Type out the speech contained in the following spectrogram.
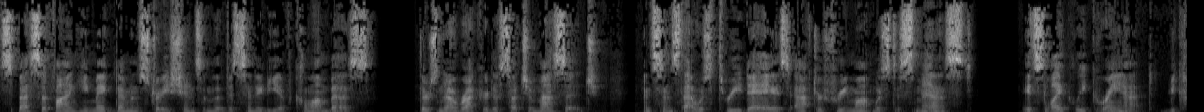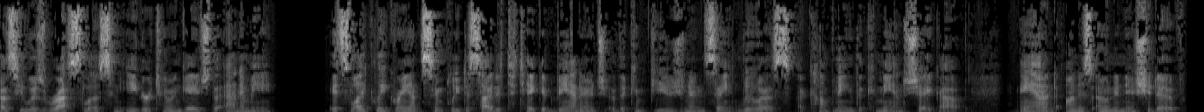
specifying he make demonstrations in the vicinity of Columbus, there's no record of such a message, and since that was three days after Fremont was dismissed, it's likely Grant, because he was restless and eager to engage the enemy, it's likely Grant simply decided to take advantage of the confusion in St. Louis accompanying the command shakeup and, on his own initiative,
